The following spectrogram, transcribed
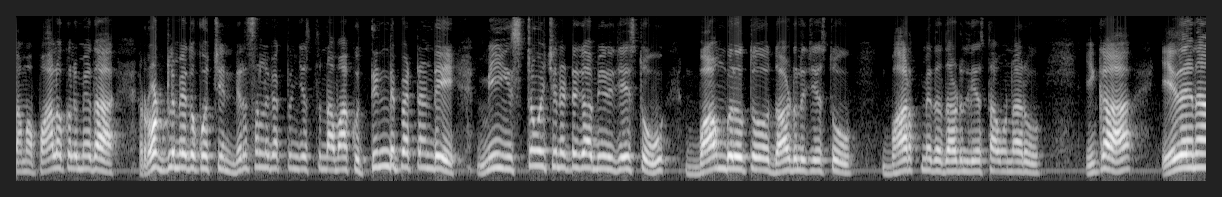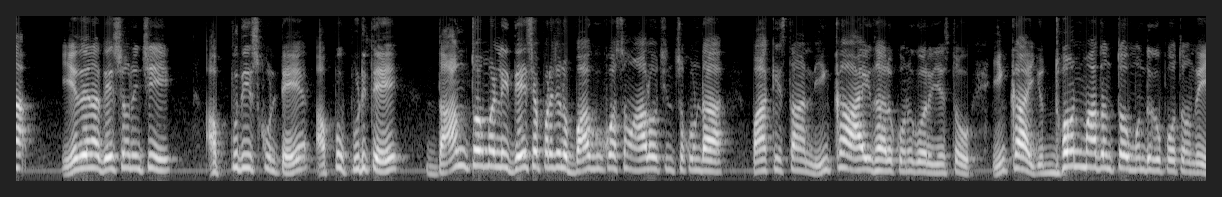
తమ పాలకుల మీద రోడ్ల మీదకి వచ్చి నిరసనలు వ్యక్తం చేస్తున్నా మాకు తిండి పెట్టండి మీ ఇష్టం వచ్చినట్టుగా మీరు చేస్తూ బాంబులతో దాడులు చేస్తూ భారత్ మీద దాడులు చేస్తూ ఉన్నారు. ఇంకా ఏదైనా ఏదైనా దేశం నుంచి అప్పు తీసుకుంటే అప్పు పుడితే దాంతో మళ్ళీ దేశ ప్రజలు బాగు కోసం ఆలోచించకుండా పాకిస్తాన్ ఇంకా ఆయుధాలు కొనుగోలు చేస్తూ ఇంకా యుద్ధోన్మాదంతో ముందుకు పోతుంది.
